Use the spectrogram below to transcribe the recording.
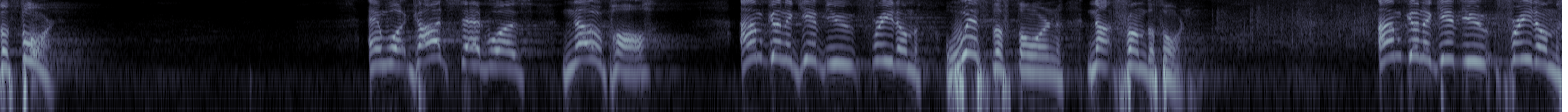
the thorn. And what God said was, no, Paul, I'm gonna give you freedom with the thorn, not from the thorn. I'm gonna give you freedom in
